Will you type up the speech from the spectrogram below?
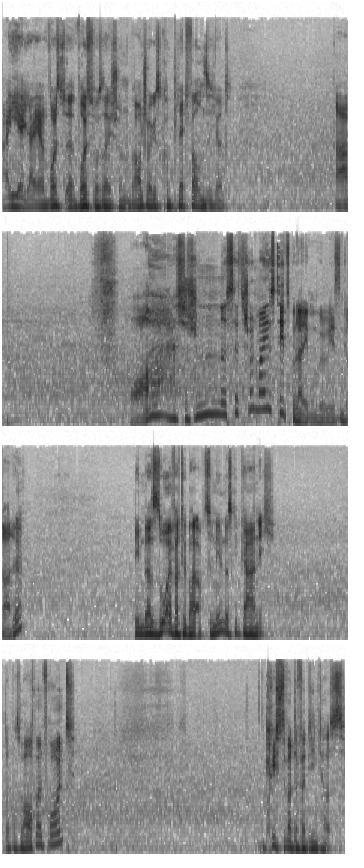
Ah, ja, ja, ja. Wolfs äh, Wolfsburg sage ich schon. Braunschweig ist komplett verunsichert. Ab. Boah, das ist, schon, das ist jetzt schon Majestätsbeleidigung gewesen gerade. Dem da so einfach den Ball abzunehmen, das geht gar nicht. So, pass mal auf, mein Freund. Dann kriegst du, was du verdient hast.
